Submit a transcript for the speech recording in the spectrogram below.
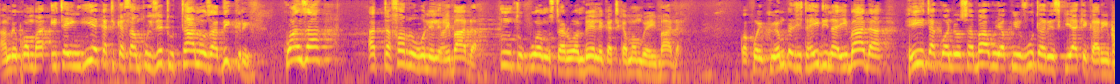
ambapo kwamba itaingia katika sampuli zetu tano za dhikri. Kwanza atafarughu lilibada. Mtu kuwa mstari wa mbele katika mambo ya ibada kwa kuwa ikiwa mtu jitahidi na ibada hii itakuwa ndio sababu ya kuivuta riski yake karibu.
